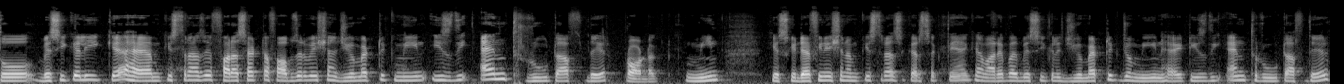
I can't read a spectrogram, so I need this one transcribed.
तो बेसिकली क्या है, हम किस तरह से for a set of observation geometric mean is the nth root of their product mean कि इसकी डेफिनेशन हम किस तरह से कर सकते हैं कि हमारे पास बेसिकली जियोमेट्रिक जो मीन है it is the nth root of their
